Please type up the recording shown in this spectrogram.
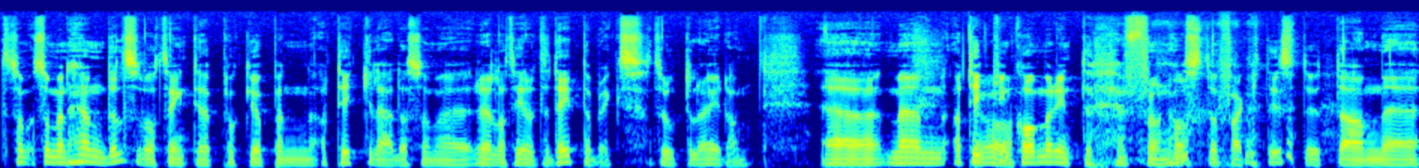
som, som, en händelse då tänkte jag plocka upp en artikel här som är relaterad till Databricks, trot eller ej då. Uh, men artikeln ja. kommer inte från oss då faktiskt, utan uh,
